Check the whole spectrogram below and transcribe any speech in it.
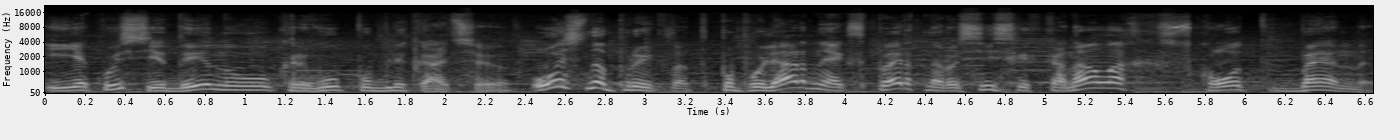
і якусь єдину криву публікацію. Ось, наприклад, популярний експерт на російських каналах Скотт Беннет.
